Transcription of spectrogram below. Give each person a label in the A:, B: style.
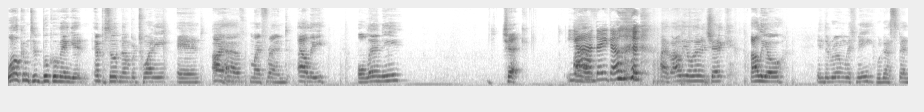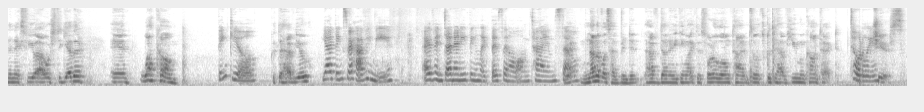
A: Welcome to Book of Engin, episode number 20, and I have my friend Ali Oleni Check.
B: Yeah,
A: have-
B: there you go.
A: I have Ali Oleni Check, Alio, in the room with me. We're going to spend the next few hours together, and welcome.
B: Thank you.
A: Good to have you.
B: Yeah, thanks for having me. I haven't done anything like this in a long time, so
A: Yeah, None of us have been did, have done anything like this for a long time, so it's good to have human contact.
B: totally.
A: Cheers.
